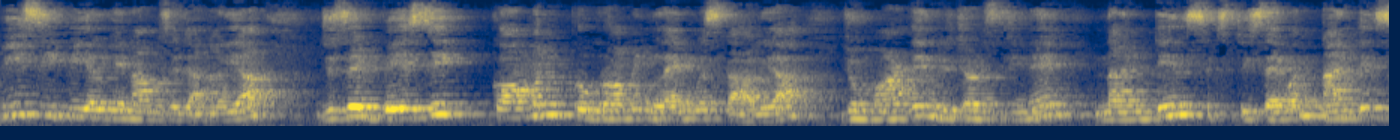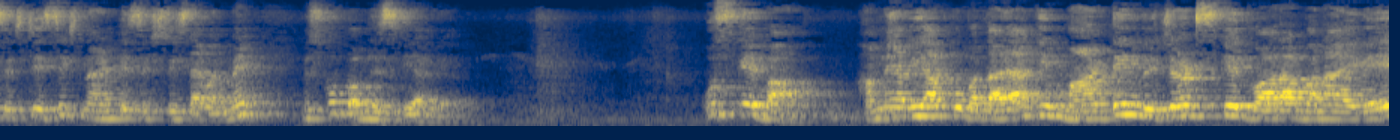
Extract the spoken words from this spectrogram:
बीसीपीएल के नाम से जाना गया जिसे बेसिक कॉमन प्रोग्रामिंग लैंग्वेज कहा गया जो मार्टिन रिचर्ड्स जी ने 1967, 1966, 1967 में इसको पब्लिश किया गया। उसके बाद हमने अभी आपको बताया कि मार्टिन रिचर्ड्स के द्वारा बनाए गए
